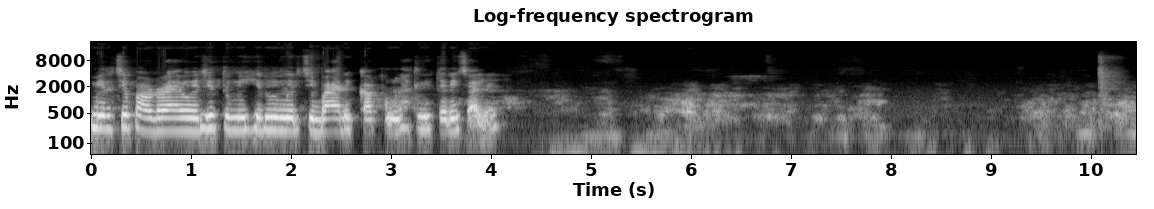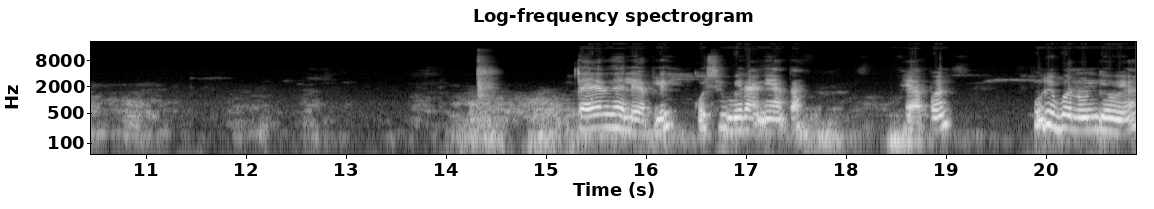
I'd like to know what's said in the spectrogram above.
मिरची पावडर ऐवजी तुम्ही हिरवी मिरची बारीक कापून घातली तरी चालेल. तयार झाली आपली कोशिंबीर आणि आता हे आपण पुरी बनवून घेऊया.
